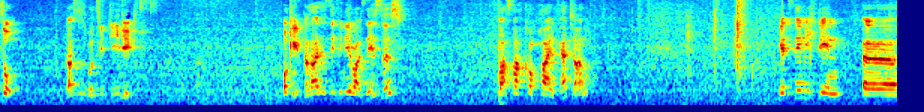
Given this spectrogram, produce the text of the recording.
So, das ist im Prinzip die Idee. Okay, das heißt, jetzt definieren wir als nächstes, was macht Compile Pattern? Jetzt nehme ich den äh,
